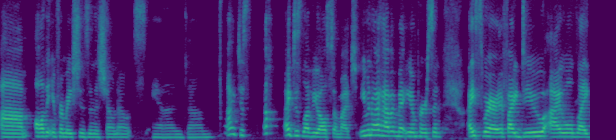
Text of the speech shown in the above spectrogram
Um, all the information is in the show notes. And um, I just, oh, I just love you all so much. Even though I haven't met you in person, I swear if I do, I will like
